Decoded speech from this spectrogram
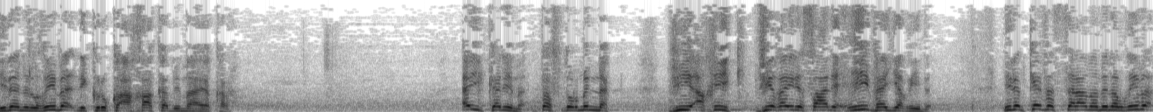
إذا الغيبة ذكرك أخاك بما يكره. أي كلمة تصدر منك في أخيك في غير صالحه فهي غيبة. إذا كيف السلامة من الغيبة؟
